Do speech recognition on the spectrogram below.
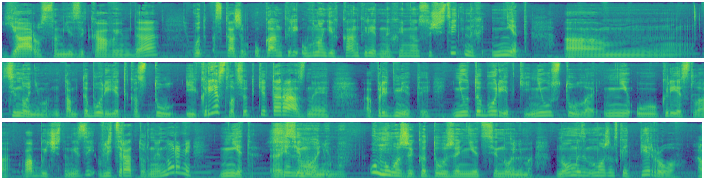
ярусам языковым, да? Вот, скажем, у, конкре- у многих конкретных имен существительных нет ам, синонимов. Ну, там табуретка, стул и кресло все-таки это разные а, предметы. Ни у табуретки, ни у стула, ни у кресла в обычном языке, в литературной норме нет э, синонима. Синонимов. У ножика тоже нет синонима. Но мы можем сказать перо. А,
